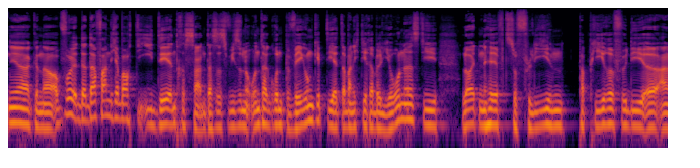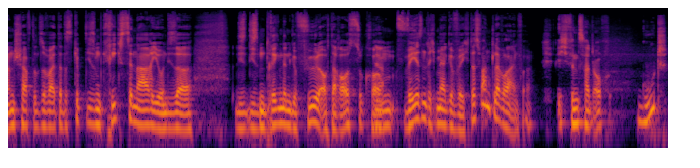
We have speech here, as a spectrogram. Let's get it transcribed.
Ja, genau. Obwohl, da, da fand ich aber auch die Idee interessant, dass es wie so eine Untergrundbewegung gibt, die jetzt aber nicht die Rebellion ist, die Leuten hilft zu fliehen, Papiere für die äh, Anschaft und so weiter. Das gibt diesem Kriegsszenario und dieser diesem dringenden Gefühl, auch da rauszukommen, ja. wesentlich mehr Gewicht. Das war ein cleverer Einfall. Ich finde es halt auch gut,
